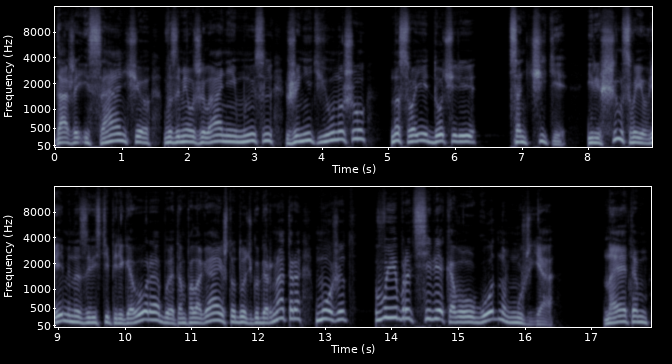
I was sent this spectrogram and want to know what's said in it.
Даже и Санчо возымел желание и мысль женить юношу на своей дочери Санчике и решил своевременно завести переговоры об этом, полагая, что дочь губернатора может выбрать себе кого угодно в мужья. На этом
